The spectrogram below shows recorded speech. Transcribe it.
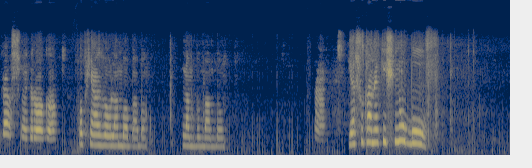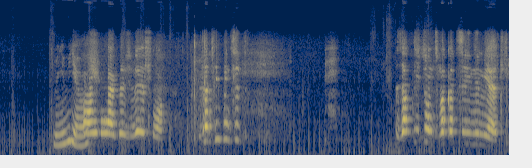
Strasznie drogo. Chłop się nazwał Lambo Babo. Lambo Bambo. Hmm. Ja szukam jakichś nubów. Ty nie widziałeś? Fajnie jakbyś wyszło. Za 900... Za tysiąc wakacyjny miecz.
